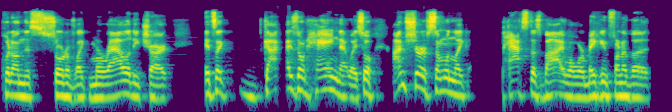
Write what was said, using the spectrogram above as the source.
put on this sort of like morality chart it's like guys don't hang that way so i'm sure if someone like passed us by while we're making fun of the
